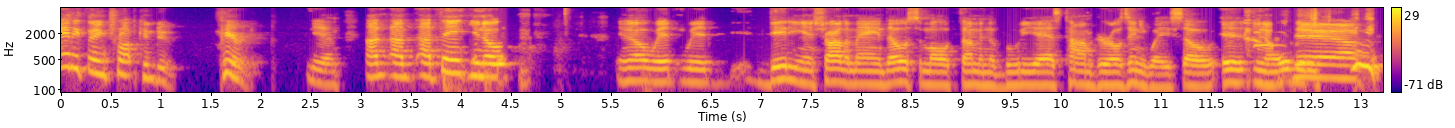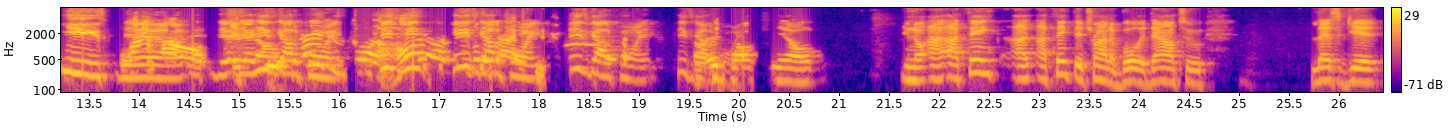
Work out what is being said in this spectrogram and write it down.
anything Trump can do. Period. Yeah, I, I, I think you know, you know, with with Diddy and Charlamagne, those some old thumb in the booty ass Tom girls anyway. So it, you know, it yeah, he's wow. yeah, yeah, yeah, he's got a point. He's, he's, he's got a point. He's got a point. He's got a point. You know, you know, I, I think I, I think they're trying to boil it down to let's get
